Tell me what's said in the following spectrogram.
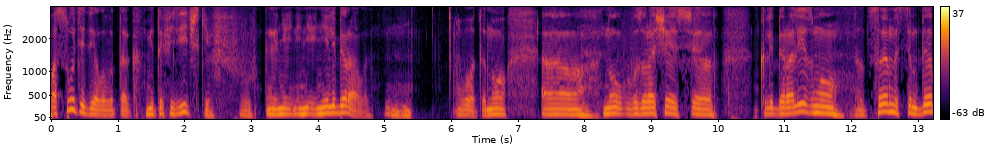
по сути дела, вот так метафизически не, не, не либералы. Вот, но, э, но возвращаясь э, к либерализму, ценностям, да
